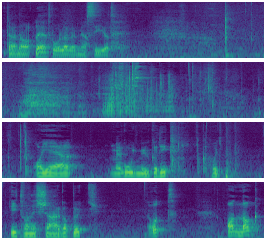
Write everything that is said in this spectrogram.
Utána lehet volna levenni a szíjat. A jel meg úgy működik, hogy itt van egy sárga pötty, ott, annak,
